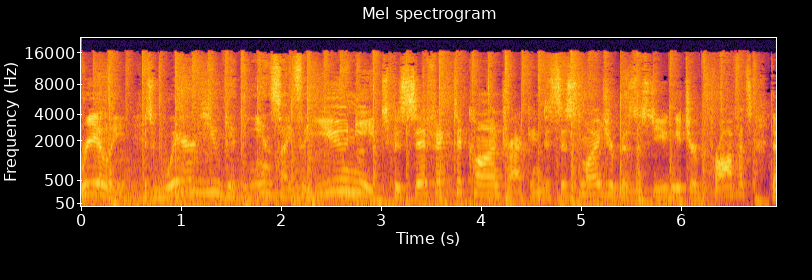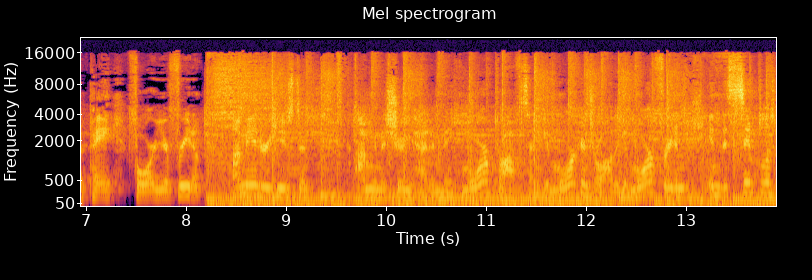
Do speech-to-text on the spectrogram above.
really is where do you get the insights that you need specific to contracting to systemize your business so you can get your profits to pay for your freedom? I'm Andrew Houston. I'm going to show you how to make more profits, how to get more control, how to get more freedom in the simplest,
